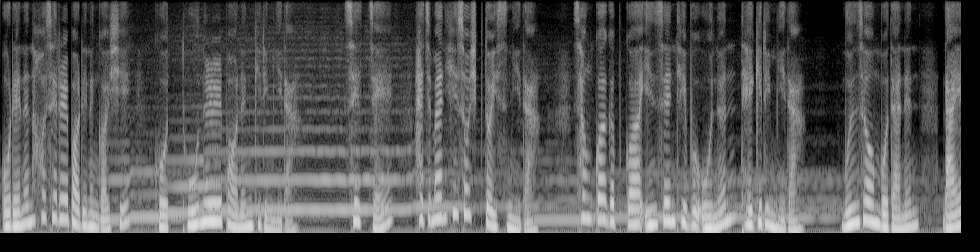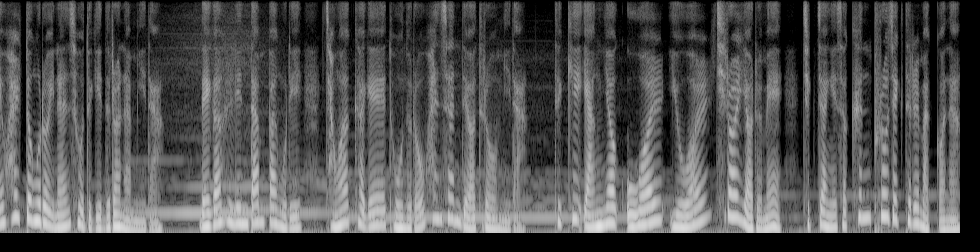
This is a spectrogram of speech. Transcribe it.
올해는 허세를 버리는 것이 곧 돈을 버는 길입니다. 셋째, 하지만 희소식도 있습니다. 성과급과 인센티브 오는 대길입니다. 문서음보다는 나의 활동으로 인한 소득이 늘어납니다. 내가 흘린 땀방울이 정확하게 돈으로 환산되어 들어옵니다. 특히 양력 5월, 6월, 7월 여름에 직장에서 큰 프로젝트를 맡거나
